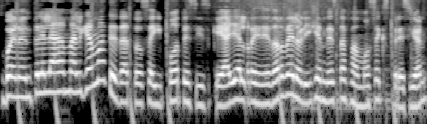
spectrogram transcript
Bueno, entre la amalgama de datos e hipótesis que hay alrededor del origen de esta famosa expresión,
